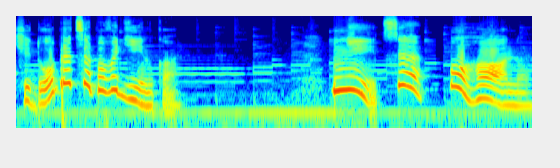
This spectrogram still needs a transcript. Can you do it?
Чи добре це поведінка? Ні, це погано.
